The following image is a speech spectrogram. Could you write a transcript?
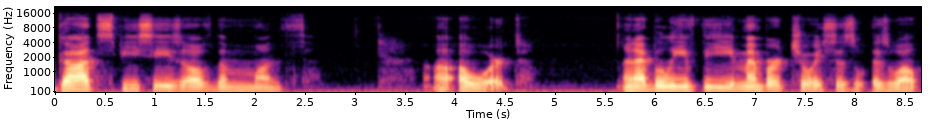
got Species of the Month uh, award. And I believe the member choice as, as well.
